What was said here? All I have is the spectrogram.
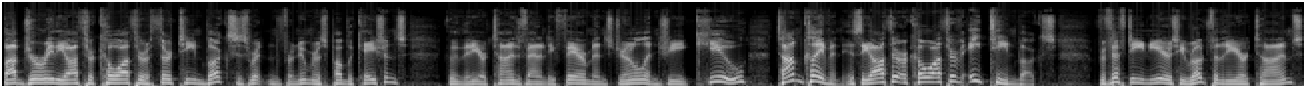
Bob Drury, the author co-author of 13 books, has written for numerous publications, including the New York Times, Vanity Fair, Men's Journal, and GQ. Tom Clavin is the author or co-author of 18 books. For 15 years, he wrote for the New York Times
